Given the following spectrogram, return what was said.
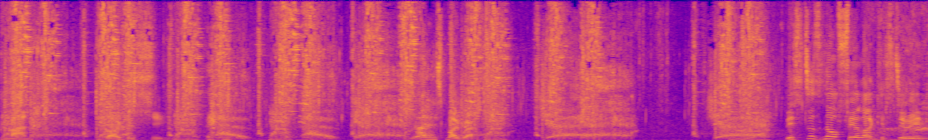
mana so I can shoot. and my weapon. This does not feel like it's doing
